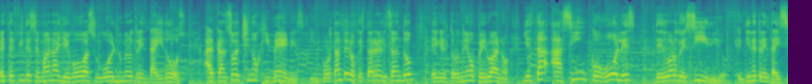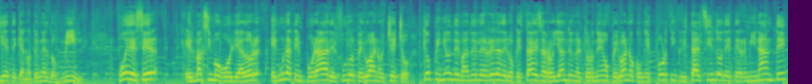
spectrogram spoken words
este fin de semana llegó a su gol número 32. Alcanzó al chino Jiménez. Importante lo que está realizando en el torneo peruano. Y está a 5 goles de Eduardo Esidio, quien tiene 37, que anotó en el 2000. Puede ser el máximo goleador en una temporada del fútbol peruano, Checho. ¿Qué opinión de Manuel Herrera de lo que está desarrollando en el torneo peruano con Sporting Cristal siendo determinante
